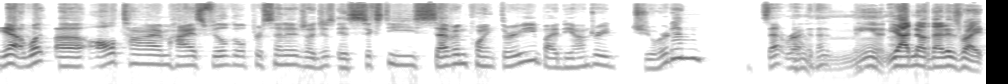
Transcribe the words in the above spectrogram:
it yeah what uh all-time highest field goal percentage i just is 67.3 by deandre jordan is that right? Oh, that, man, yeah, no, that is right.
